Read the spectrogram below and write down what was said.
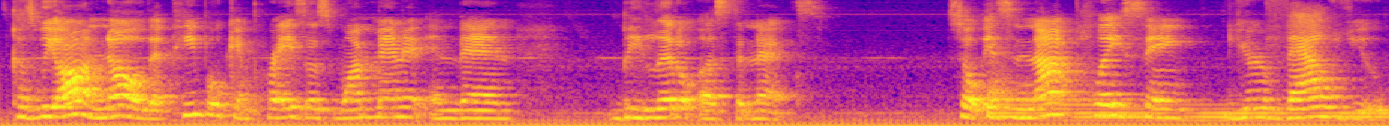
Because we all know that people can praise us one minute and then belittle us the next. So it's not placing your value,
